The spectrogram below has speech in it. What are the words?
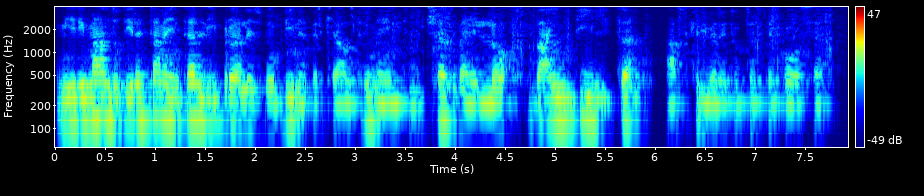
mi rimando direttamente al libro e alle sbobine perché altrimenti il cervello va in tilt a scrivere tutte queste cose.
